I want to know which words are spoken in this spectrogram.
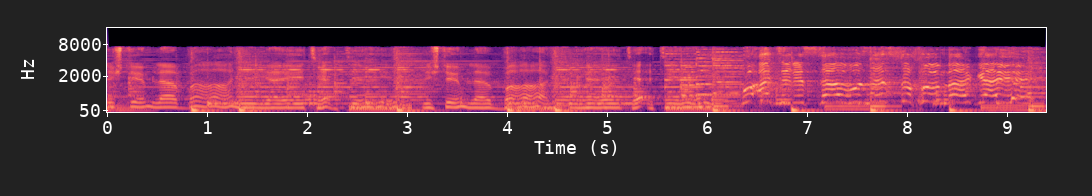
نشتم لبانی تأتي نشتم لبانی تأتي بو اتر سوز سخو مگه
